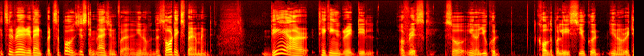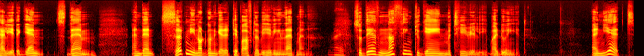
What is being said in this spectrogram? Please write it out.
it's a rare event, but suppose just imagine for you know the thought experiment. They are taking a great deal of risk. So you know you could call the police, you could you know retaliate against them, and then certainly not going to get a tip after behaving in that manner. Right. So they have nothing to gain materially by doing it. And yet,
